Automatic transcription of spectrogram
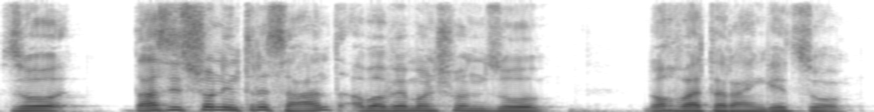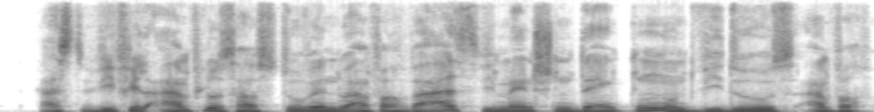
So, das ist schon interessant, aber wenn man schon so noch weiter reingeht, so, heißt, wie viel Einfluss hast du, wenn du einfach weißt, wie Menschen denken und wie du es einfach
